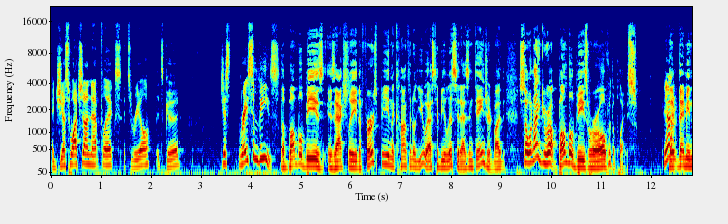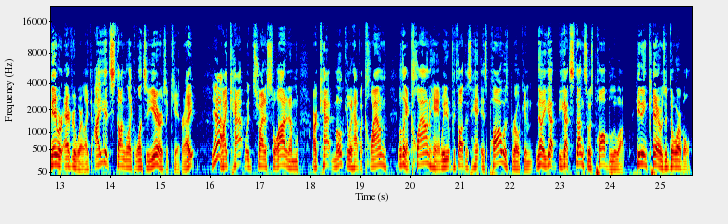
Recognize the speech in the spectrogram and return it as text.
I just watched it on Netflix. It's real. It's good. Just raise some bees. The bumblebee is, is actually the first bee in the continental U.S. to be listed as endangered. By so when I grew up, bumblebees were all over the place. Yeah, They, I mean, they were everywhere. Like I get stung like once a year as a kid, right? Yeah. My cat would try to swat at him. Our cat Mocha would have a clown. It looked like a clown hand. We, we thought this hand, his paw was broken. No, he got he got stung, so his paw blew up. He didn't care. It was adorable.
